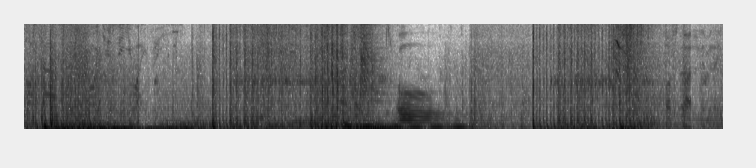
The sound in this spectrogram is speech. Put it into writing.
Hostiles have destroyed your CUAV. Ooh. Hostile eliminated.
